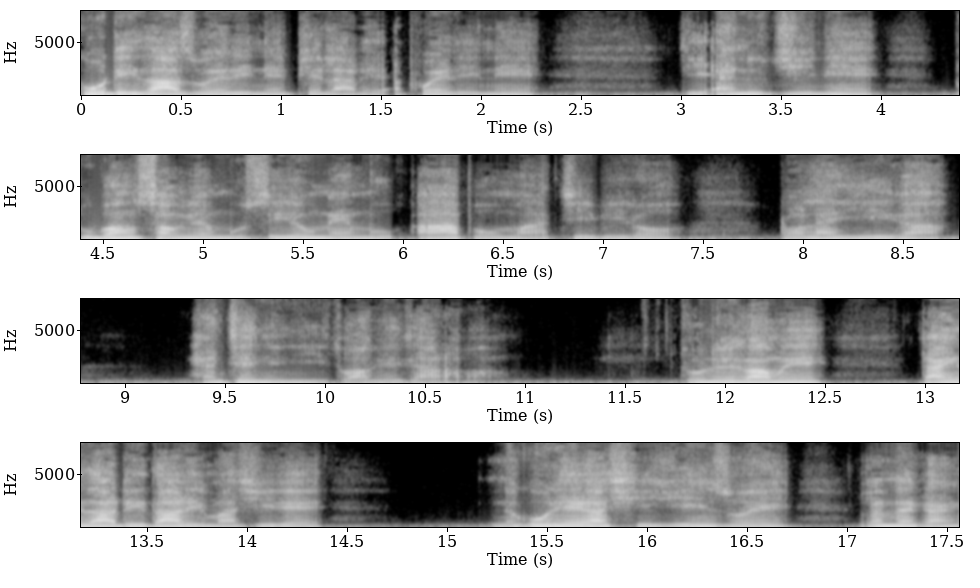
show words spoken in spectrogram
ကိုဒေသဇွဲတွေနဲ့ဖြစ်လာတဲ့အဖွဲ့တွေနဲ့ဒီ NUG နဲ့ပူပေါင်းဆောင်ရွက်မှုစည်းရုံးနိုင်မှုအားပေါ်မှာကြည့်ပြီးတော့ဒေါ်လာရေးကဟန်ချက်ညင်ကြီးသွားခဲ့ကြတာပါ ဒုနေကောင်းပဲတိုင်းသားဒေသတွေမှာရှိတဲ့ငကိုတွေကရှိရင်ဆွဲလက်နက်ကင်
